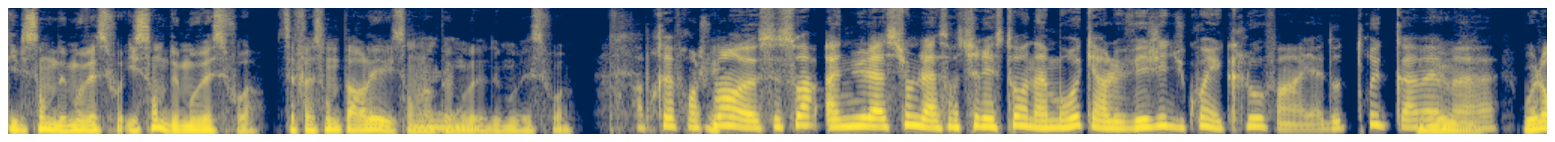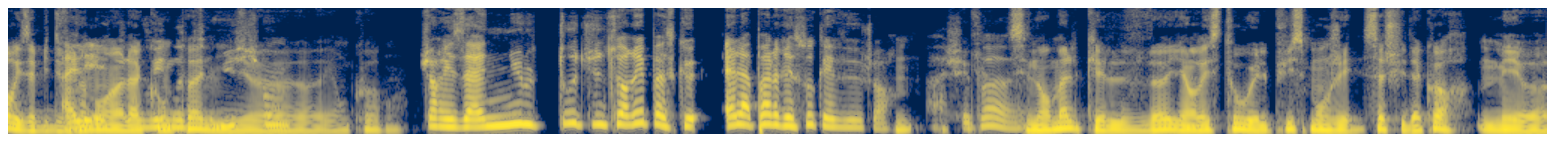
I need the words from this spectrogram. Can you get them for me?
Il semble de mauvaise foi. Il semble de mauvaise foi. Sa façon de parler, il semble un peu Mm. de mauvaise foi. Après, franchement, euh, ce soir, annulation de la sortie resto en amoureux car le VG du coin est clos. Enfin, il y a d'autres trucs quand même. oui. euh. Ou alors ils habitent Allez, vraiment à la campagne et, euh, et encore. Genre, ils annulent toute une soirée parce que elle a pas le resto qu'elle veut. Genre, Mm. ah, je sais pas. euh. C'est normal qu'elle veuille un resto où elle puisse manger. Ça, je suis d'accord. Mais euh,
